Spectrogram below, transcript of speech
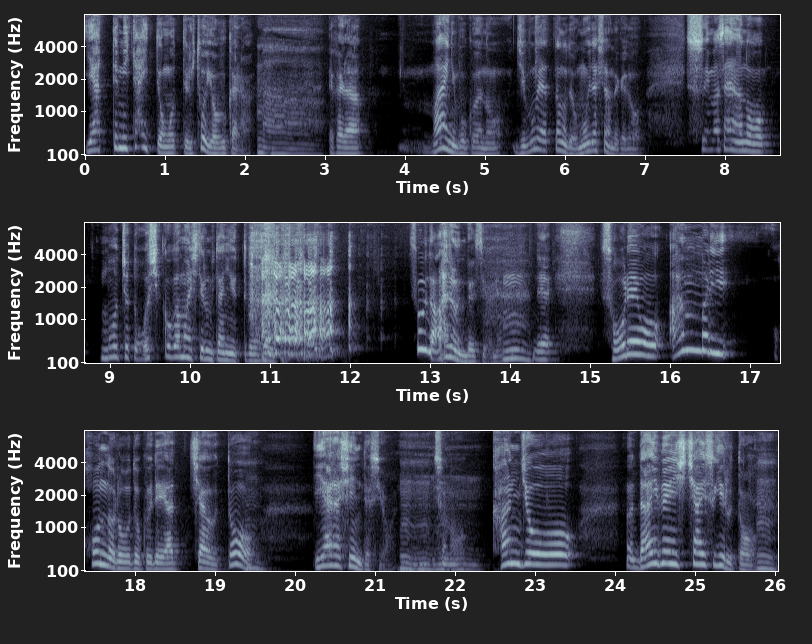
やってみたいって思ってる人を呼ぶから。あだから、前に僕はあの、自分がやったので思い出したんだけど、すいません、あの、もうちょっとおしっこ我慢してるみたいに言ってください。そういうのあるんですよね。んで、それをあんまり本の朗読でやっちゃうと、いやらしいんですよ。うんその、感情を代弁しちゃいすぎると、うん。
